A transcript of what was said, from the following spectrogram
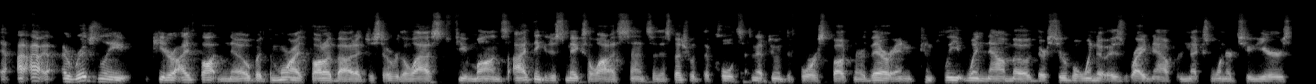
I, I originally Peter, I thought no, but the more I thought about it just over the last few months, I think it just makes a lot of sense. And especially with the Colts end up doing with DeForest Buckner, they're in complete win now mode. Their Super Bowl window is right now for the next one or two years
